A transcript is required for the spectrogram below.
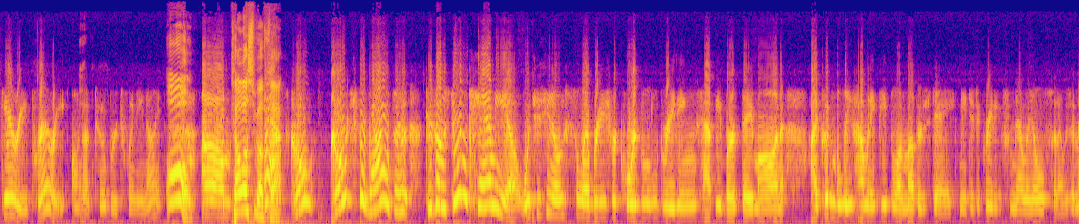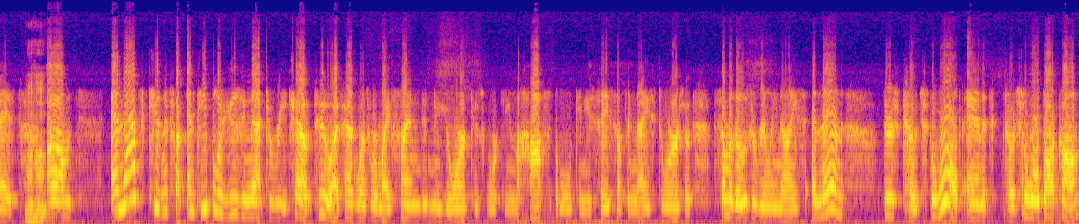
Scary Prairie on October 29th. Oh, Um, tell us about yeah, that. Co- Coach the World, because I was doing Cameo, which is, you know, celebrities record little greetings, happy birthday, Ma, and I couldn't believe how many people on Mother's Day needed a greeting from Nellie Oleson. I was amazed. Uh-huh. Um, and that's cute and it's fun. And people are using that to reach out, too. I've had ones where my friend in New York is working in the hospital. Can you say something nice to her? So some of those are really nice. And then there's Coach the World, and it's coachtheworld.com.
